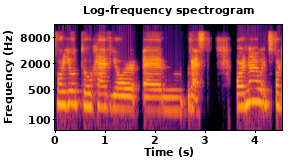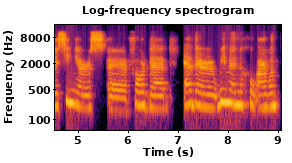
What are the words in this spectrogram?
for you to have your um, rest. Or now it's for the seniors, uh, for the elder women who are want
